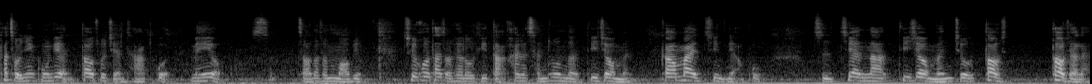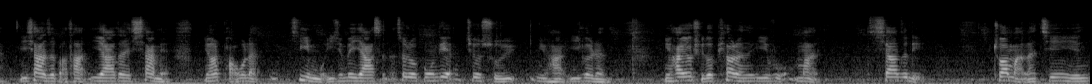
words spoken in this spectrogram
她走进宫殿，到处检查过，没有。是找到什么毛病？最后，他走下楼梯，打开了沉重的地窖门。刚迈进两步，只见那地窖门就倒倒下来，一下子把他压在下面。女孩跑过来，继母已经被压死了。这座宫殿就属于女孩一个人。女孩有许多漂亮的衣服，满箱子里装满了金银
